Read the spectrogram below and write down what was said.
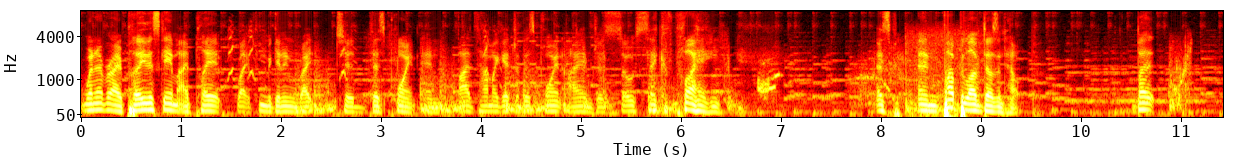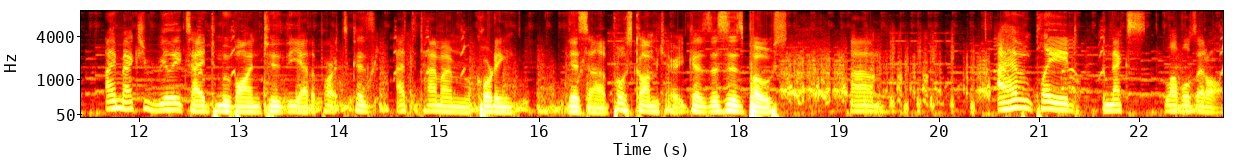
whenever I play this game, I play it right from the beginning right to this point, and by the time I get to this point, I am just so sick of playing. And Puppy Love doesn't help. But I'm actually really excited to move on to the other parts because at the time I'm recording this uh, post commentary because this is post. Um, I haven't played the next levels at all,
